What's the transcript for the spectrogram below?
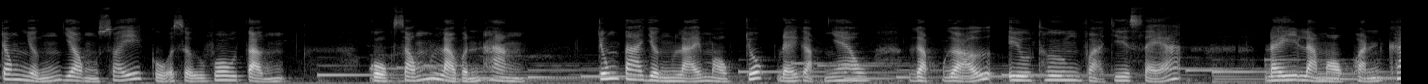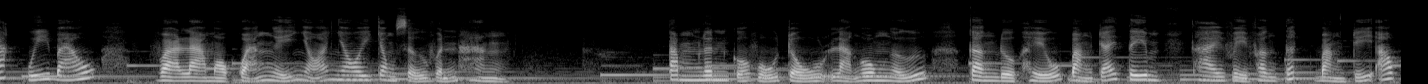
trong những dòng xoáy của sự vô tận. Cuộc sống là vĩnh hằng. Chúng ta dừng lại một chút để gặp nhau, gặp gỡ, yêu thương và chia sẻ. Đây là một khoảnh khắc quý báu và là một quãng nghỉ nhỏ nhoi trong sự vĩnh hằng tâm linh của vũ trụ là ngôn ngữ, cần được hiểu bằng trái tim, thay vì phân tích bằng trí óc.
